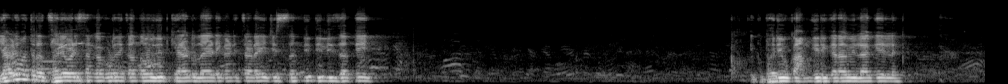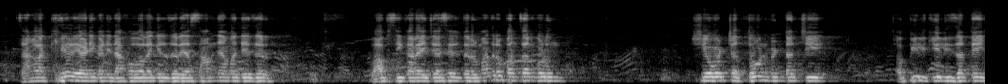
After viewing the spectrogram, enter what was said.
यावेळी मात्र झालेवाडी संघाकडून एका नवोदित खेळाडूला या ठिकाणी चढाईची संधी दिली जाते. एक भरीव कामगिरी करावी लागेल. चांगला खेळ या ठिकाणी दाखवावा लागेल. जर या सामन्यामध्ये जर वापसी करायची असेल तर मात्र पंचांकडून शेवटच्या दोन मिनिटांची अपील केली जाते.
